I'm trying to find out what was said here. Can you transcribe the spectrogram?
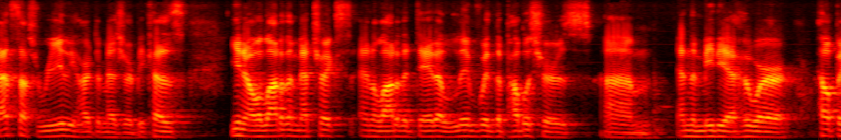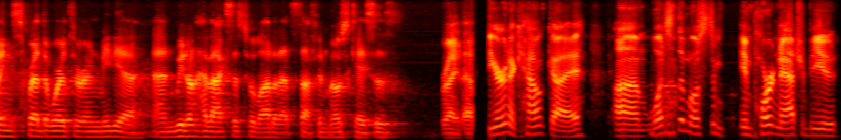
That stuff's really hard to measure because you know a lot of the metrics and a lot of the data live with the publishers um, and the media who are helping spread the word through earned media, and we don't have access to a lot of that stuff in most cases. Right. Uh, You're an account guy. Um, what's the most im- important attribute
